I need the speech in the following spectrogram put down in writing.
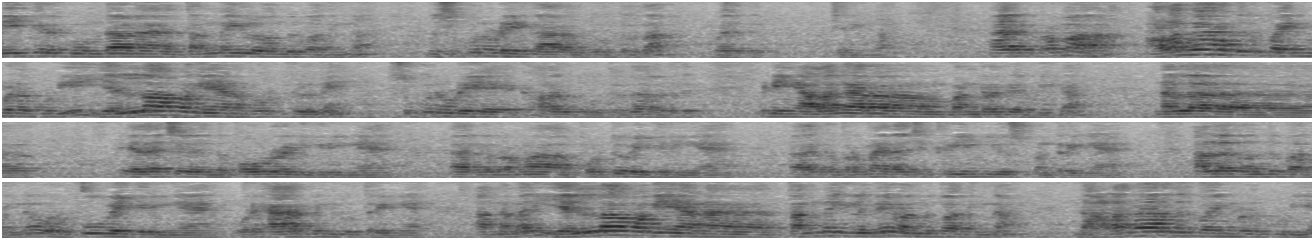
நீக்கிறதுக்கு உண்டான தன்மைகள் வந்து பார்த்தீங்கன்னா இந்த சுக்கரனுடைய காரகத்துவத்தில் தான் வருது. சரிங்களா? அதுக்கப்புறமா அலங்காரத்துக்கு பயன்படக்கூடிய எல்லா வகையான பொருட்களுமே சுக்கரனுடைய காரகத்துவத்தில் தான் வருது. இப்போ நீங்கள் அலங்காரம் பண்ணுறது அப்படின்னா நல்லா ஏதாச்சும் இந்த பவுடர் அடிக்கிறீங்க அதுக்கப்புறமா பொட்டு வைக்கிறீங்க அதுக்கப்புறமா ஏதாச்சும் க்ரீம் யூஸ் பண்ணுறீங்க அல்லது வந்து பார்த்தீங்கன்னா ஒரு பூ வைக்கிறீங்க ஒரு ஹேர் பின் குத்துறீங்க அந்த மாதிரி எல்லா வகையான தன்மைகளுமே வந்து பார்த்தீங்கன்னா இந்த அலங்காரத்துக்கு பயன்படக்கூடிய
